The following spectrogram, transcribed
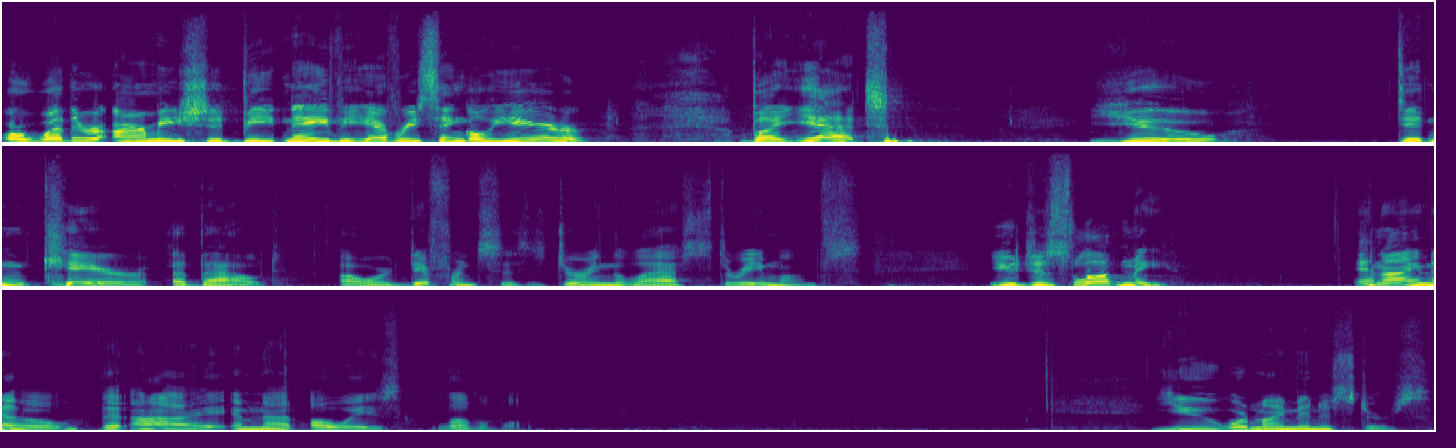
or whether Army should beat Navy every single year. But yet, you didn't care about our differences during the last three months. You just loved me. And I know that I am not always lovable. You were my ministers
